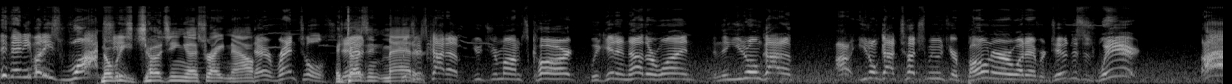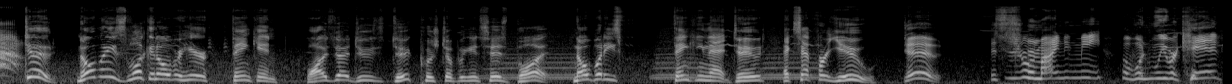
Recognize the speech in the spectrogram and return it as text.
if anybody's watching. Nobody's judging us right now. They're rentals. It dude. doesn't matter. We just gotta use your mom's card. We get another one, and then you don't gotta, uh, you don't gotta touch me with your boner or whatever, dude. This is weird. Ah! Dude, nobody's looking over here thinking, why is that dude's dick pushed up against his butt? Nobody's thinking that, dude, except for you. Dude, this is reminding me of when we were kids,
